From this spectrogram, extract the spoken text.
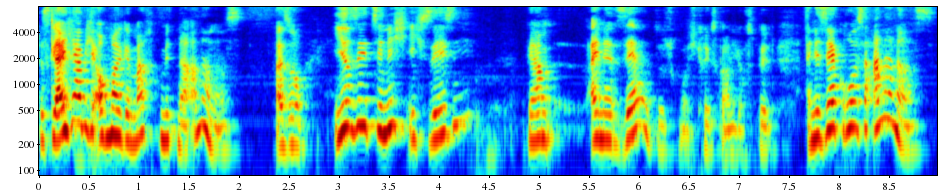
Das gleiche habe ich auch mal gemacht mit einer Ananas. Also ihr seht sie nicht, ich sehe sie. Wir haben eine sehr, ich krieg's gar nicht aufs Bild, eine sehr große Ananas.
